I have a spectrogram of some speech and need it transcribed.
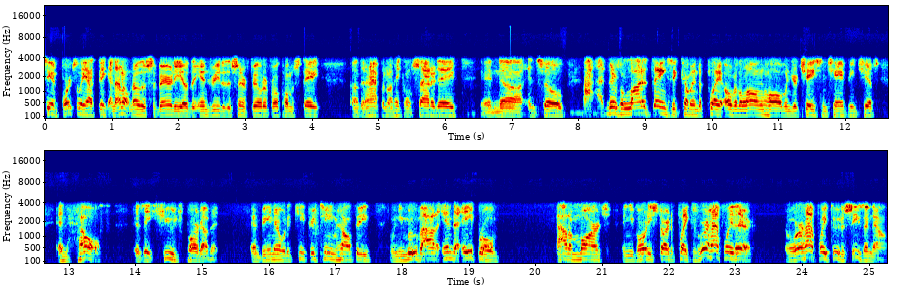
see. Unfortunately, I think, and I don't know the severity of the injury to the center fielder for Oklahoma State uh, that happened, I think, on Saturday. And uh, and so I, there's a lot of things that come into play over the long haul when you're chasing championships, and health is a huge part of it. And being able to keep your team healthy when you move out into April, out of March, and you've already started to play because we're halfway there, and we're halfway through the season now.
